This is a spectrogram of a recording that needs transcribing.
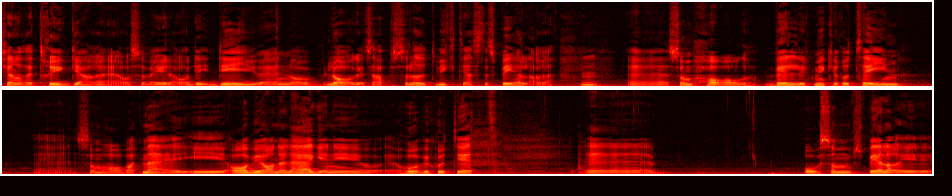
känner sig tryggare och så vidare. Och det, det är ju en av lagets absolut viktigaste spelare. Eh, som har väldigt mycket rutin. Eh, som har varit med i avgörande lägen i HV71. Eh, och som spelar i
